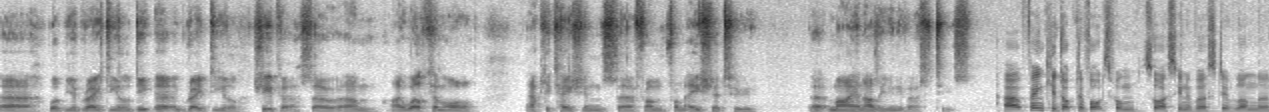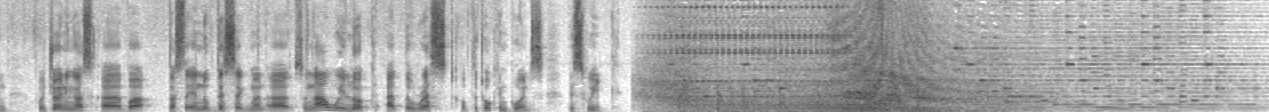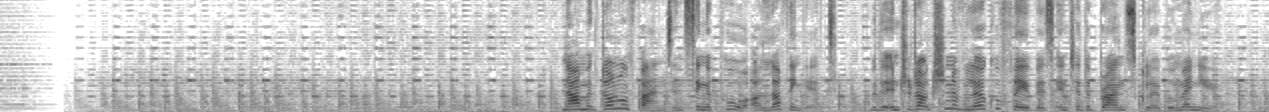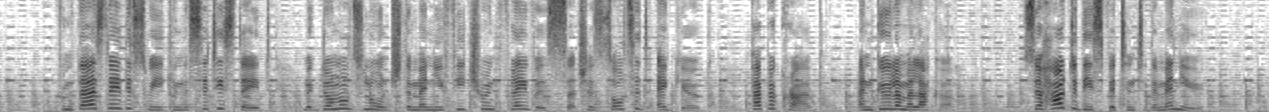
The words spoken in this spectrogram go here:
uh, will be a great deal de- uh, a great deal cheaper. So um, I welcome all applications uh, from from Asia to my and other universities. thank you, Dr. Volz from SOAS University of London, for joining us. but that's the end of this segment. so now we look at the rest of the talking points this week. Now McDonald fans in Singapore are loving it, with the introduction of local flavours into the brand's global menu. From Thursday this week in the city state, McDonald's launched the menu featuring flavours such as salted egg yolk, pepper crab, and gula melaka. So, how do these fit into the menu?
